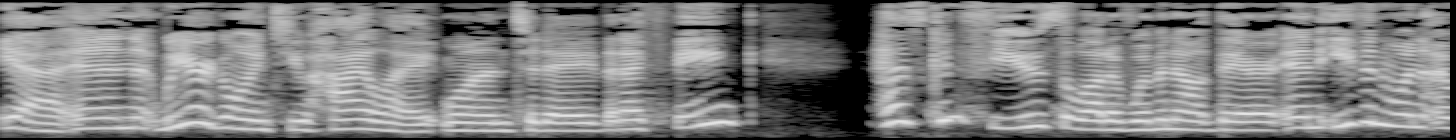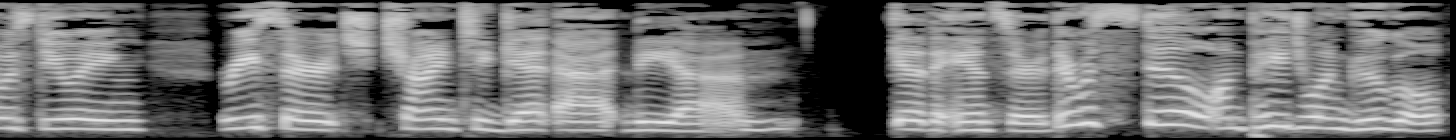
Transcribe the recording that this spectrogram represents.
Yeah, and we are going to highlight one today that I think has confused a lot of women out there. And even when I was doing research trying to get at the, um, get at the answer, there was still on page one Google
